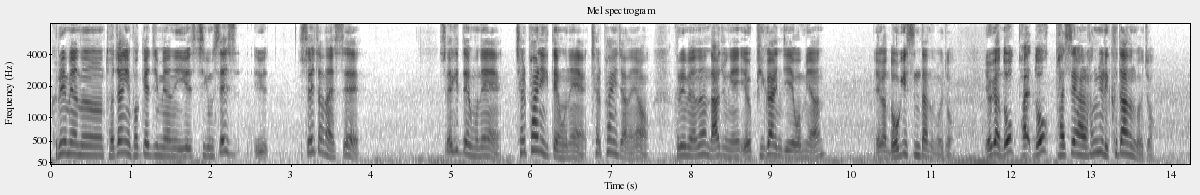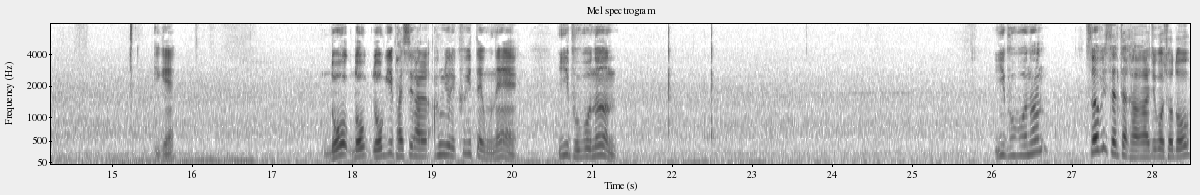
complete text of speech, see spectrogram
그러면은 도장이 벗겨지면 이게 지금 쎄, 이- 쎄잖아요, 쎄. 쇠기 때문에 철판이기 때문에 철판이잖아요. 그러면은 나중에 여기 비가 이제 오면 얘가 녹이 쓴다는 거죠. 여기가 녹, 발- 녹 발생할 확률이 크다는 거죠. 이게 녹, 녹, 녹이 발생할 확률이 크기 때문에 이 부분은 이 부분은 서비스 센터 가가지고 저도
